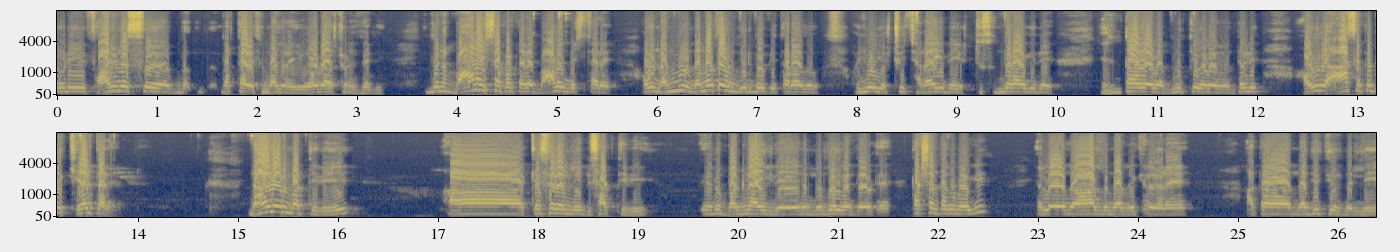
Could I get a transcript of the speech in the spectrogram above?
ನೋಡಿ ಫಾರಿನರ್ಸ್ ಬರ್ತಾರೆ ಸುಮಾರು ಜನ ಯೋಗ ಸ್ಟೂಡೆಂಟ್ಸ್ ಅಲ್ಲಿ. ಇದನ್ನ ಬಹಳ ಇಷ್ಟಪಡ್ತಾರೆ ಬಹಳ ಮೆಚ್ತಾರೆ. ಅವ್ರು ನಮ್ಮ ನಮ್ಮ ಹತ್ರ ಒಂದು ಇರ್ಬೇಕು ಈ ತರ ಅದು. ಅಯ್ಯೋ, ಎಷ್ಟು ಚೆನ್ನಾಗಿದೆ, ಎಷ್ಟು ಸುಂದರವಾಗಿದೆ ಎಂಥವೆಲ್ಲ ಮೂರ್ತಿಗಳು ಅಂತೇಳಿ ಅವರು ಆಸೆಪಟ್ಟು ಕೇಳ್ತಾರೆ. ನಾವೇನು ಮಾಡ್ತೀವಿ? ಆ, ಕೆಸರಲ್ಲಿ ಬಿಸಾಕ್ತೀವಿ. ಏನು ಬಗ್ನ ಆಗಿದೆ ಏನು ಮುರಿದೋಗಿದೆ ಅಂತ ಹೇಳ್ಬಿಟ್ರೆ ತಕ್ಷಣ ತಗೊಂಡೋಗಿ ಎಲ್ಲೋ ಒಂದು ಆಲ್ದ ಮರದ ಕೆಳಗಡೆ ಅಥವಾ ನದಿ ತೀರದಲ್ಲಿ,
